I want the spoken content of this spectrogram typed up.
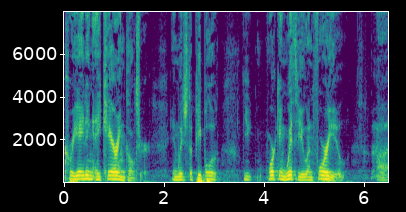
creating a caring culture in which the people working with you and for you uh,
